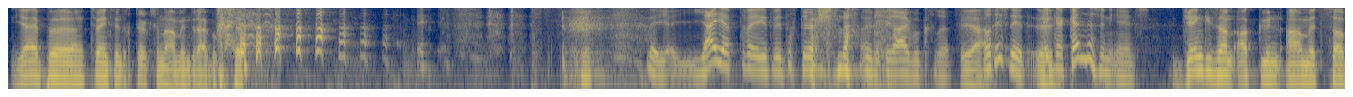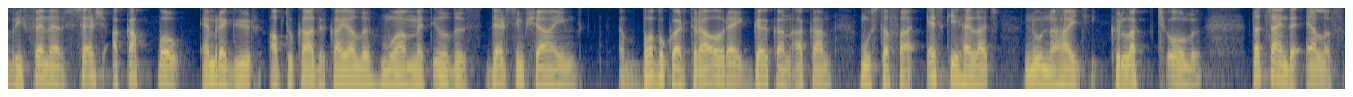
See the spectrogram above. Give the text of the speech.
jij hebt eh, 22 Turkse namen in het draaiboek gezet. Nee, jij hebt 22 Turkse namen in het draaiboek gezet. ja. Wat is dit? Eh, Ik herkende ze niet eens. Cengizhan Akgün, Ahmet Sabri Fener, Serge Akappo, Emre Gür, Abdülkadir Kayalı, Muhammed Yıldız, Dersim Şahin, Babukar Traore, Gökhan Akan, Mustafa Eski Helac, Noor Nahaji, Kırlak Çoğlu. Dat zijn de elf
